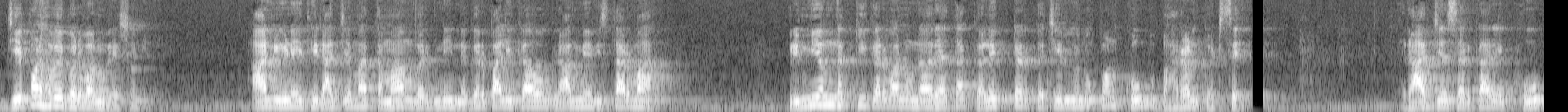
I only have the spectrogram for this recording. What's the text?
જે પણ હવે ભરવાનું રહેશે નહીં. આ નિર્ણયથી રાજ્યમાં તમામ વર્ગની નગરપાલિકાઓ ગ્રામ્ય વિસ્તારમાં પ્રીમિયમ નક્કી કરવાનું ન રહેતા કલેક્ટર કચેરીઓનું પણ ખૂબ ભારણ ઘટશે. રાજ્ય સરકારે ખૂબ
